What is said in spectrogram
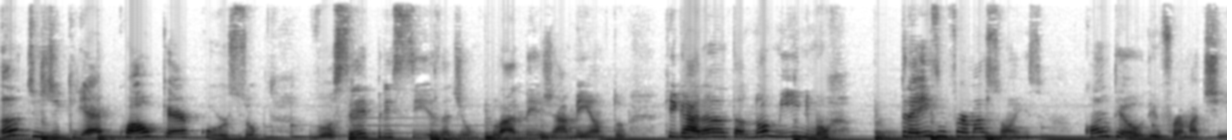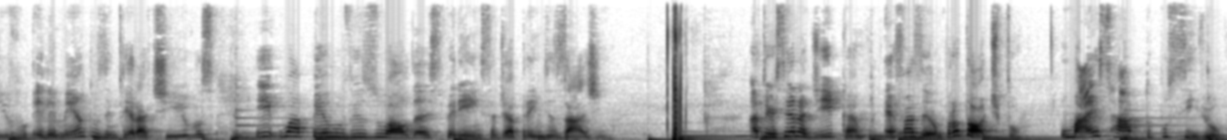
Antes de criar qualquer curso, você precisa de um planejamento que garanta, no mínimo, três informações: conteúdo informativo, elementos interativos e o apelo visual da experiência de aprendizagem. A terceira dica é fazer um protótipo o mais rápido possível.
